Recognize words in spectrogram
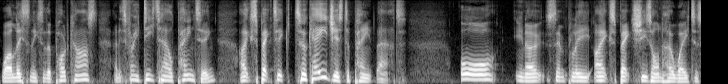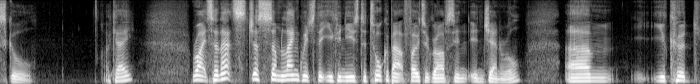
while listening to the podcast, and it's very detailed painting. I expect it took ages to paint that. Or, you know, simply, I expect she's on her way to school. Okay? Right, so that's just some language that you can use to talk about photographs in, in general. Um, you could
